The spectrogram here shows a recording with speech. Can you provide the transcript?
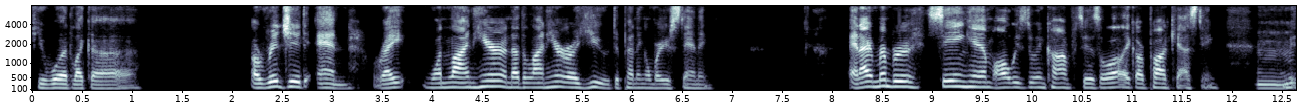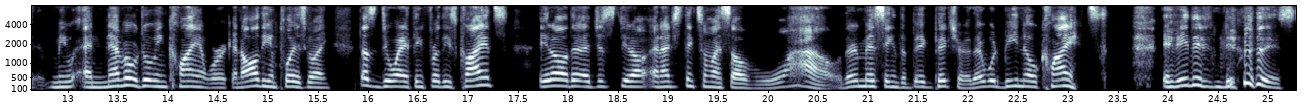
if you would, like a a rigid N, right? One line here, another line here, or a U, depending on where you're standing. And I remember seeing him always doing conferences, a lot like our podcasting, mm-hmm. me, and never doing client work. And all the employees going, doesn't do anything for these clients. You know, they're just, you know, and I just think to myself, wow, they're missing the big picture. There would be no clients if he didn't do this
